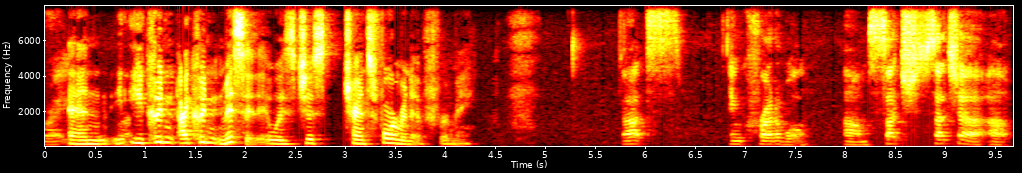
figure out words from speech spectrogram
Right. And right. you couldn't, I couldn't miss it. It was just transformative for me. That's incredible. Um, such, such a, a,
